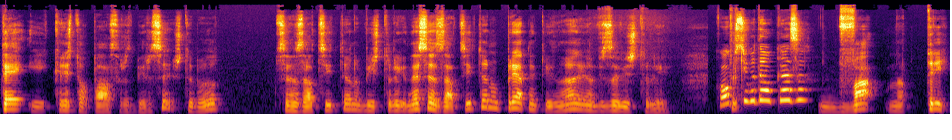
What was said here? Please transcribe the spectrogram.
те и Кристал Палас, разбира се, ще бъдат сензациите на Висшата лига. Не сензациите, но приятните изненади за Висшата лига. Колко си го дал каза? 2 на 3.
